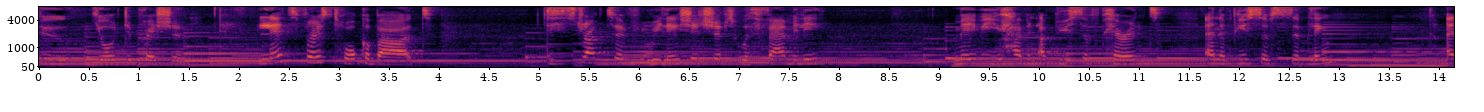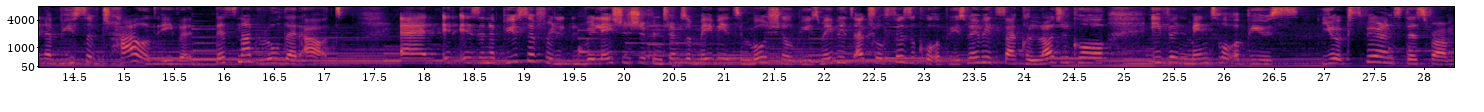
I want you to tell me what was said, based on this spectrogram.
to your depression. Let's first talk about destructive relationships with family. Maybe you have an abusive parent, an abusive sibling, an abusive child, even. Let's not rule that out and it is an abusive re- relationship in terms of maybe it's emotional abuse, maybe it's actual physical abuse, maybe it's psychological, even mental abuse. You experience this from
